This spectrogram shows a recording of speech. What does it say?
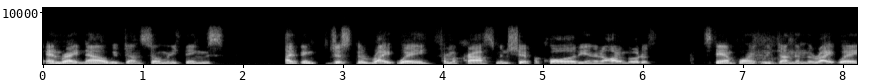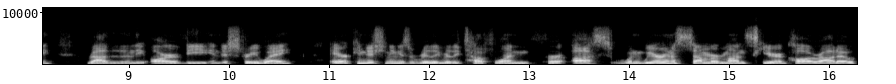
and right now we've done so many things, I think, just the right way from a craftsmanship, a quality, and an automotive standpoint. We've done them the right way rather than the RV industry way. Air conditioning is a really, really tough one for us. When we're in a summer months here in Colorado,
